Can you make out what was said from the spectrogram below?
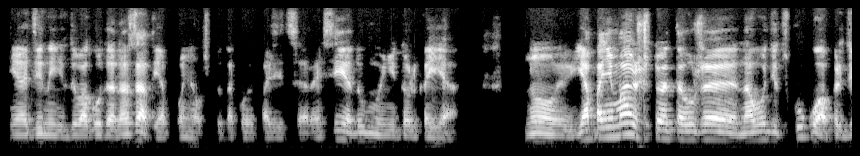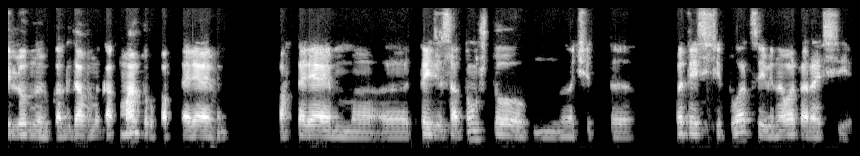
не один и не два года назад я понял, что такое позиция России. Я думаю, не только я. Но я понимаю, что это уже наводит скуку определенную, когда мы как мантру повторяем, повторяем э, тезис о том, что значит, э, в этой ситуации виновата Россия.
